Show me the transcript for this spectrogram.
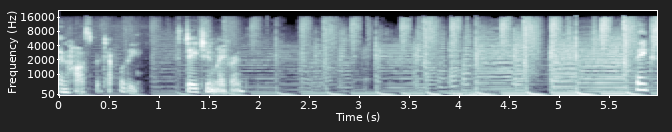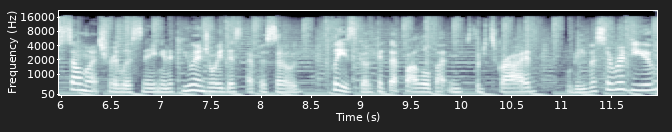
and hospitality. Stay tuned, my friends. Thanks so much for listening. And if you enjoyed this episode, please go hit that follow button, subscribe, leave us a review.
